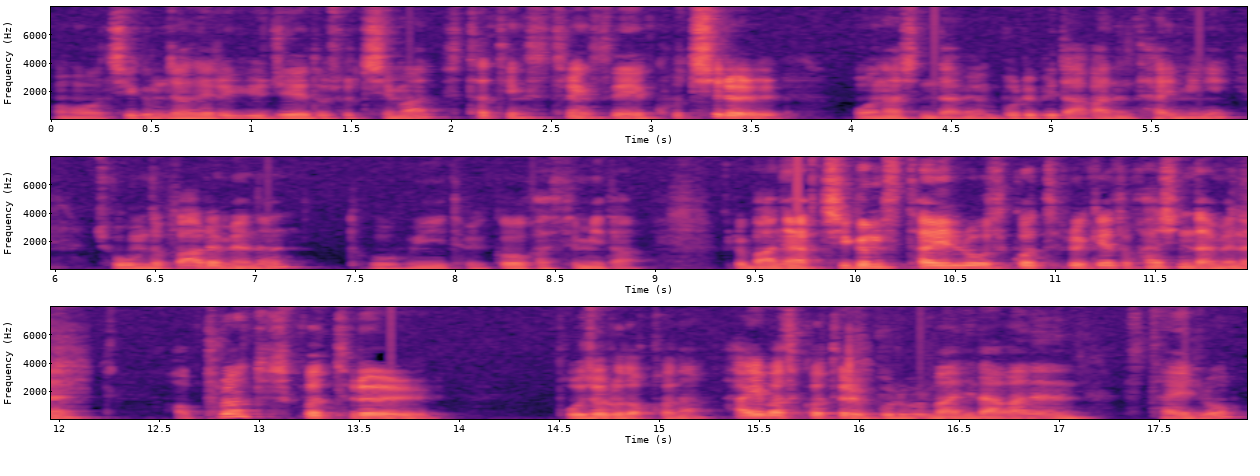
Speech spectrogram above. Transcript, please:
어, 지금 자세를 유지해도 좋지만 스타팅 스트렝스의 코치를 원하신다면 무릎이 나가는 타이밍이 조금 더 빠르면은 도움이 될 것 같습니다. 그리고 만약 지금 스타일로 스쿼트를 계속 하신다면은 어, 프런트 스쿼트를 보조로 넣거나 하이바 스쿼트를 무릎을 많이 나가는 스타일로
